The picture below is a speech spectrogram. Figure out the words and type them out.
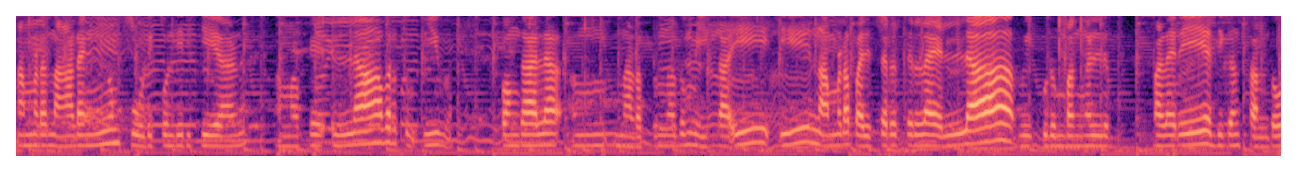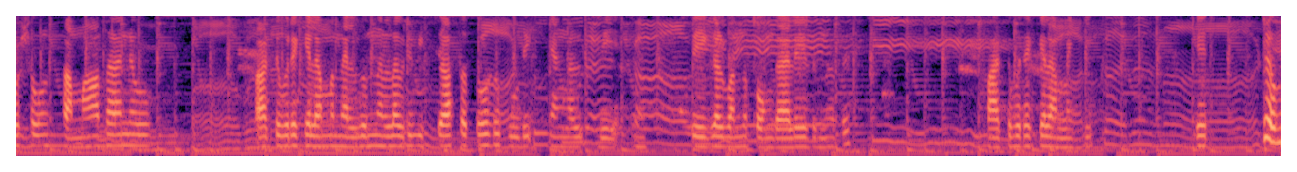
നമ്മുടെ നാടെങ്ങും കൂടിക്കൊണ്ടിരിക്കുകയാണ്. നമ്മൾക്ക് എല്ലാവർക്കും ഈ പൊങ്കാല നടത്തുന്നതും ഈ ഈ നമ്മുടെ പരിസരത്തുള്ള എല്ലാ കുടുംബങ്ങളിലും വളരെയധികം സന്തോഷവും സമാധാനവും പാട്ടുപുരയ്ക്കലമ്മ നൽകുന്നുള്ള ഒരു വിശ്വാസത്തോടു കൂടി ഞങ്ങൾ സ്ത്രീകൾ വന്ന് പൊങ്കാലയിടുന്നത് പാട്ടുപുരക്കലമ്മയ്ക്ക് ഏറ്റവും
